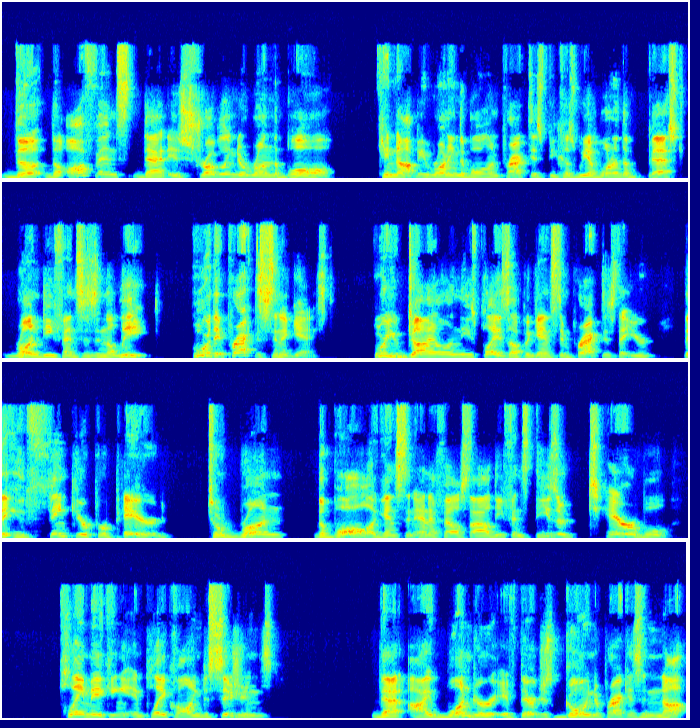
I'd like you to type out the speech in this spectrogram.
the the offense that is struggling to run the ball cannot be running the ball in practice because we have one of the best run defenses in the league. Who are they practicing against? Who are you dialing these plays up against in practice that you're that you think you're prepared to run the ball against an NFL style defense? These are terrible playmaking and play calling decisions that I wonder if they're just going to practice and not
